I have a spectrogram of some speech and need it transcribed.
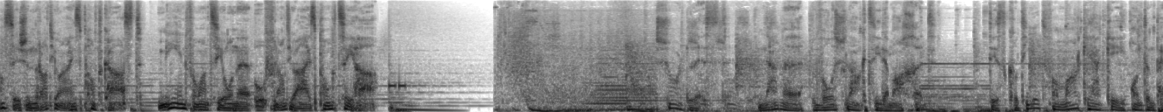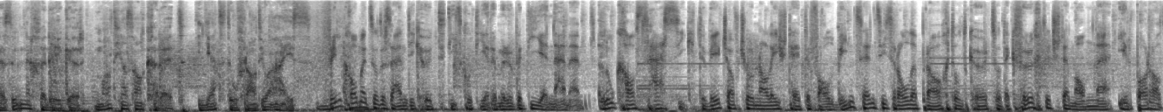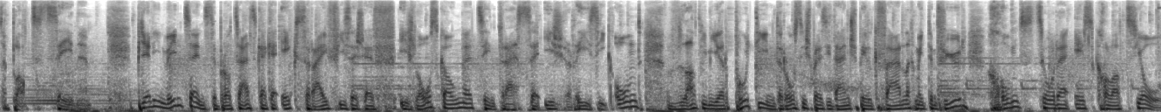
Das ist ein Radio 1 Podcast. Mehr Informationen auf radio1.ch. Shortlist. Namen, wo Schlagzeilen machen. Diskutiert von Mark Jäcki und dem persönlichen Verleger Matthias Ackeret. Jetzt auf Radio 1. Willkommen zu der Sendung. Heute diskutieren wir über die Namen. Lukas Hessig, der Wirtschaftsjournalist, hat den Fall Vinzenz ins Rollen gebracht und gehört zu den gefürchtetsten Männern in Paradeplatzszene. Pierin Vinzenz, der Prozess gegen Ex-Raiffeisen-Chef, ist losgegangen. Das Interesse ist riesig. Und Wladimir Putin, der russische Präsident, spielt gefährlich mit dem Feuer. Kommt zu einer Eskalation.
